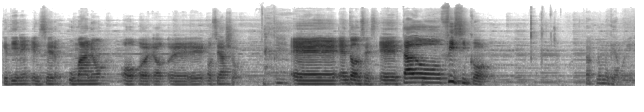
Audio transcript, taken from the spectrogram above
que tiene el ser humano, o, o- o- eh, o sea, yo. Entonces, estado físico. No, no me queda muy bien.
